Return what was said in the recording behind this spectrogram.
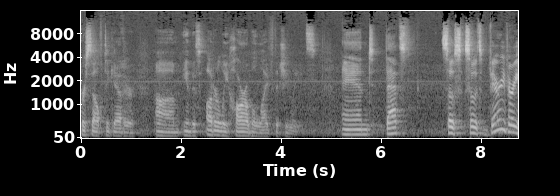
herself together um, in this utterly horrible life that she leads. And that's so, so it's very, very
